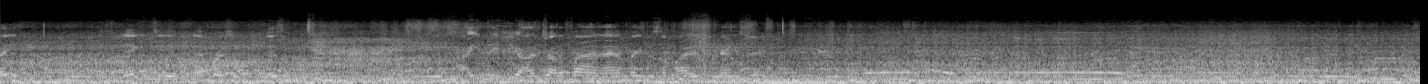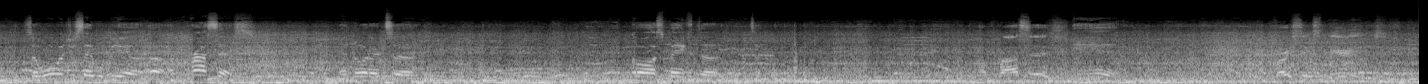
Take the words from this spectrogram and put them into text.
faith is negative and that person how you think you gotta try to find and have faith in somebody that you can't see? So what would you say would be a, a, a process in order to cause faith to, to A process, yeah, first experience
